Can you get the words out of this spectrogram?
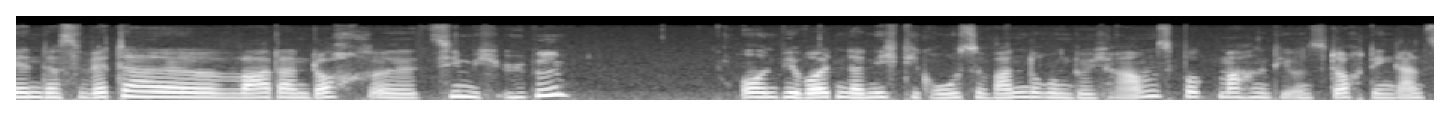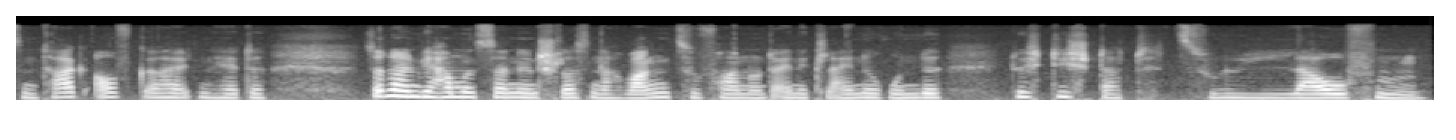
denn das Wetter war dann doch äh, ziemlich übel. Und wir wollten dann nicht die große Wanderung durch Ravensburg machen, die uns doch den ganzen Tag aufgehalten hätte, sondern wir haben uns dann entschlossen, nach Wangen zu fahren und eine kleine Runde durch die Stadt zu laufen.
